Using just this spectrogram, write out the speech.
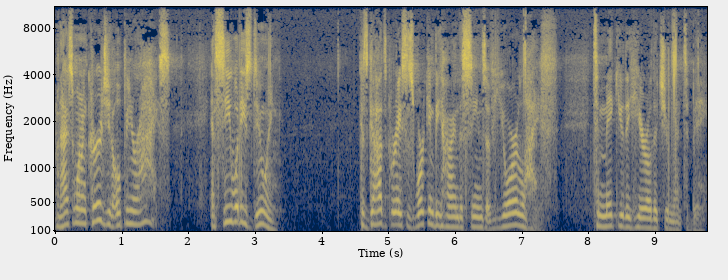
And I just want to encourage you to open your eyes and see what He's doing. Because God's grace is working behind the scenes of your life to make you the hero that you're meant to be.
